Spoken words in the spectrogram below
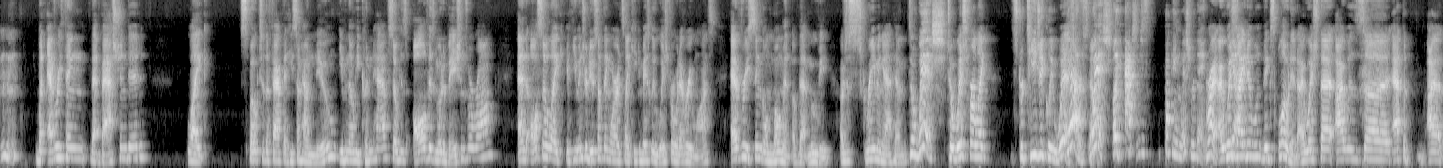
Mm-hmm. But everything that Bastian did, like, spoke to the fact that he somehow knew, even though he couldn't have. So his all of his motivations were wrong. And also, like, if you introduce something where it's like he can basically wish for whatever he wants, every single moment of that movie, I was just screaming at him To wish! to wish for like strategically wish for yes, wish! Like, actually, just fucking wish for things. Right. I wish Yeah. Zaida would exploded. I wish that I was uh, at the, I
